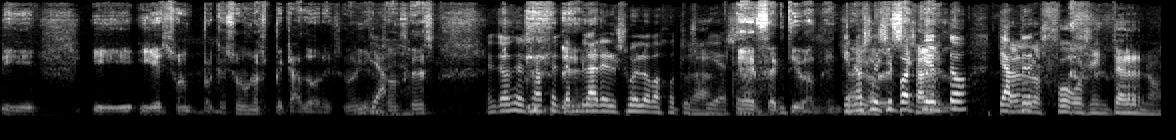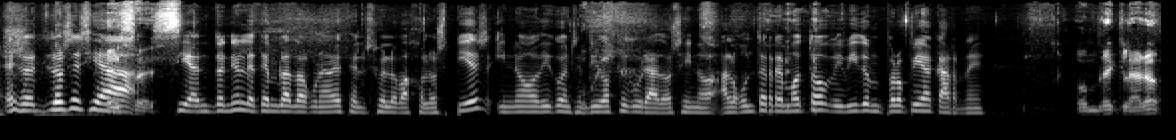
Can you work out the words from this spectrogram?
y, y, y porque son unos pecadores. ¿no? Y entonces, entonces hace temblar el suelo bajo tus pies. Efectivamente. Que no sé si, por cierto... Te los fuegos internos. no sé si a, si a Antonio le ha temblado alguna vez el suelo bajo los pies y no digo en sentido figurado, sino algún terremoto vivido en propia carne. Hombre, claro.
